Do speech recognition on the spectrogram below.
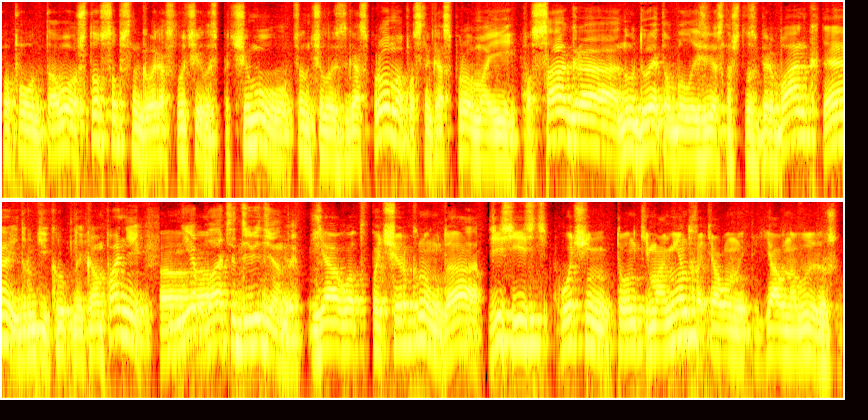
по поводу того, что, собственно говоря, случилось. Почему все началось с «Газпрома», после «Газпрома» и «Фосагра». Ну, до этого было известно, что Сбербанк да, и другие крупные компании не платят дивиденды. Я вот подчеркну, да, здесь есть очень тонкий момент, хотя он явно выражен.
